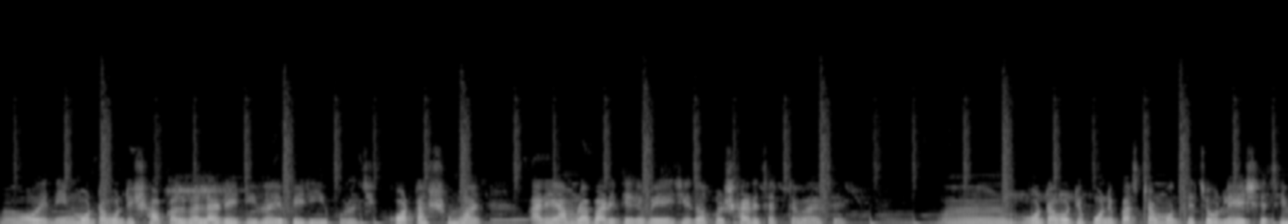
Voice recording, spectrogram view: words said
ওই দিন মোটামুটি সকালবেলা রেডি হয়ে বেরিয়ে পড়েছি। কটার সময়? আরে, আমরা বাড়ি থেকে বেরিয়েছি তখন সাড়ে চারটে বাজে। মোটামুটি পৌনে পাঁচটার মধ্যে চলে এসেছি।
